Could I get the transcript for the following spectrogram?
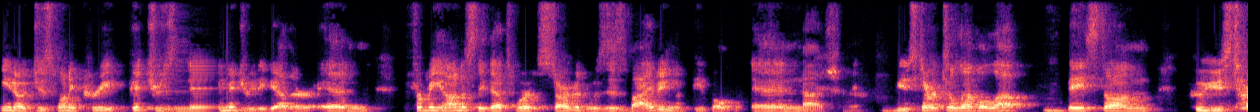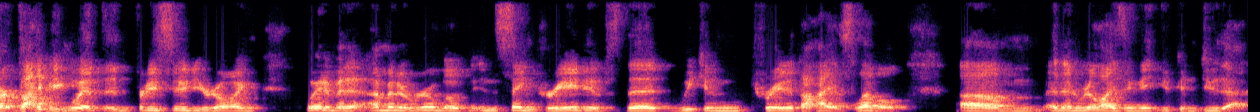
you know, just want to create pictures and imagery together. And for me, honestly, that's where it started was just vibing with people. And gotcha. you start to level up based on who you start vibing with. And pretty soon you're going, wait a minute, I'm in a room of insane creatives that we can create at the highest level. Um, and then realizing that you can do that.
